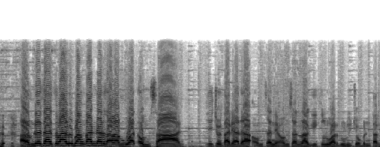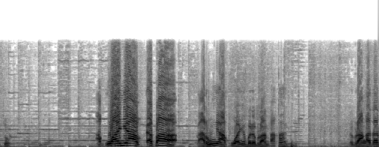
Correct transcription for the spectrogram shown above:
Alhamdulillah saya selalu Bang Kandar. Salam buat Om San. Iya cok tadi ada Om San ya? Om San lagi keluar dulu cok. Bentar cok. Akuanya apa Karungnya akuanya pada berantakan. Pada berantakan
